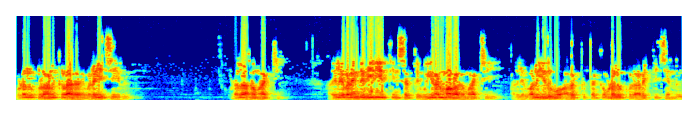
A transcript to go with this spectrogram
உடலுக்குள் அணுக்களாக விளையச் செய்து உடலாக மாற்றி அதிலே விளைந்த வீரியத்தின் சத்தை உயிரன்மாவாக மாற்றி அதில் வலு எதுவோ அதற்கு தக்க உடலுக்குள் அழைத்துச் சென்று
